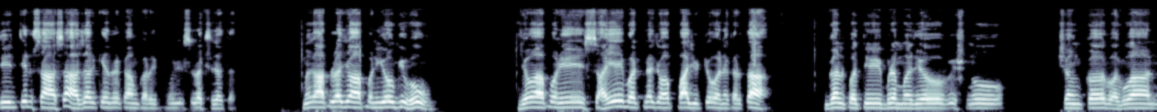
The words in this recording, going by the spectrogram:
तीन तीन सहा सहा हजार केंद्र काम करायची म्हणजे लक्ष देतात. मग आपला जेव्हा आपण योगी होऊ जेव्हा आपण हे साई बटणं जेव्हा पॉझिटिव्ह होण्याकरता गणपती ब्रह्मदेव विष्णू शंकर भगवान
